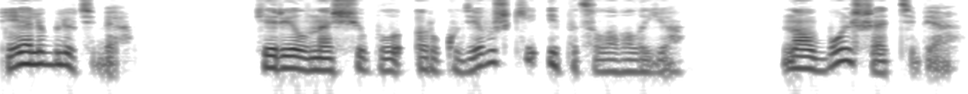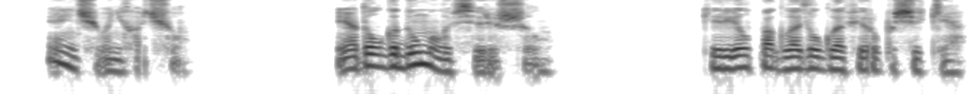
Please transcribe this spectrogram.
Я люблю тебя. Кирилл нащупал руку девушки и поцеловал ее. Но больше от тебя я ничего не хочу. Я долго думал и все решил. Кирилл погладил Глафиру по щеке.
